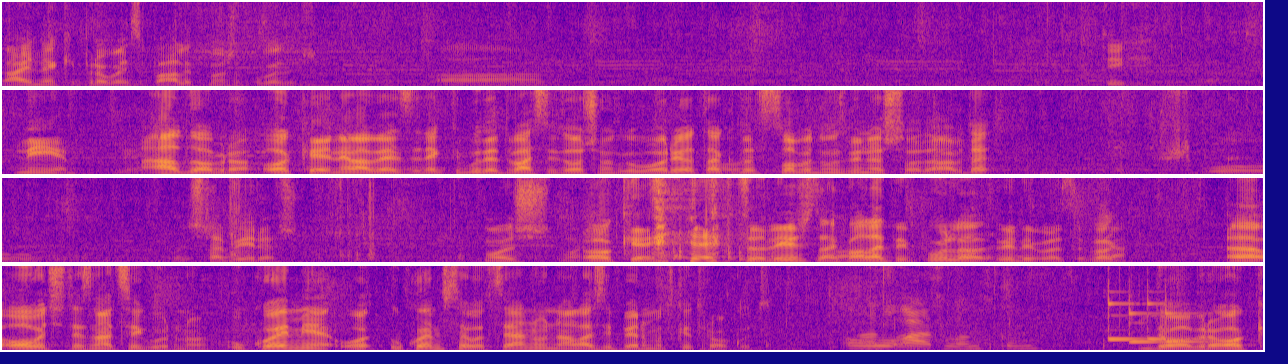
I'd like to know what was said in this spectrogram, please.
Aj, neki probaj spalit, možda pogodiš. A, tih. Nije. Ali dobro, ok, nema veze, nek ti bude dva si točno odgovorio, tako da slobodno uzmi nešto odavde. U, Šta biraš? Možeš. Ok, eto, ništa, hvala ti puno, vidimo se. Bog. E, ovo ćete znati sigurno. U kojem, je, u kojem se oceanu nalazi Bermudski trokut? U Atlantskom. Dobro, ok,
